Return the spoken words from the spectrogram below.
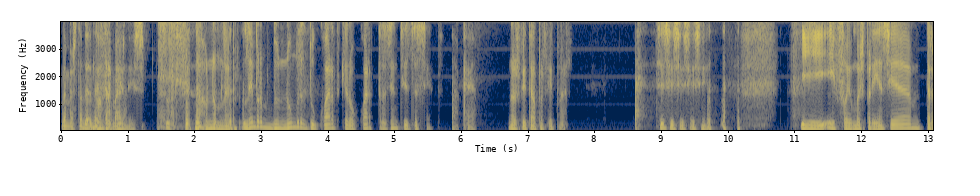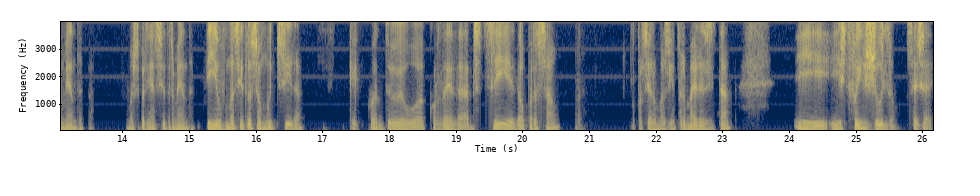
Lembras-te do Da- nome da enfermeira? não, não me lembro. Lembro-me do número do quarto, que era o quarto 317, Ok. no hospital particular. Sim, sim, sim, sim. sim. E, e foi uma experiência tremenda, uma experiência tremenda. E houve uma situação muito gira, que quando eu acordei da anestesia e da operação, apareceram umas enfermeiras e tal, e, e isto foi em julho, ou seja,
